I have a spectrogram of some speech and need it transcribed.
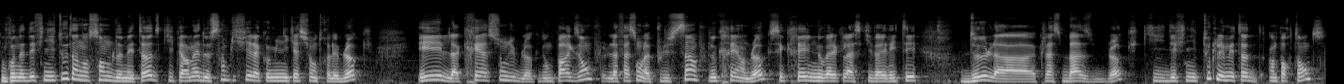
Donc on a défini tout un ensemble de méthodes qui permet de simplifier la communication entre les blocs et la création du bloc. Donc par exemple, la façon la plus simple de créer un bloc, c'est créer une nouvelle classe qui va hériter de la classe base bloc, qui définit toutes les méthodes importantes,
